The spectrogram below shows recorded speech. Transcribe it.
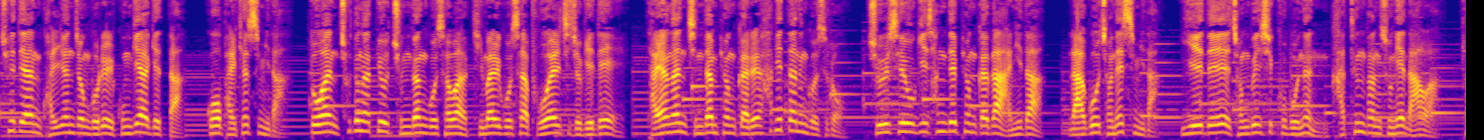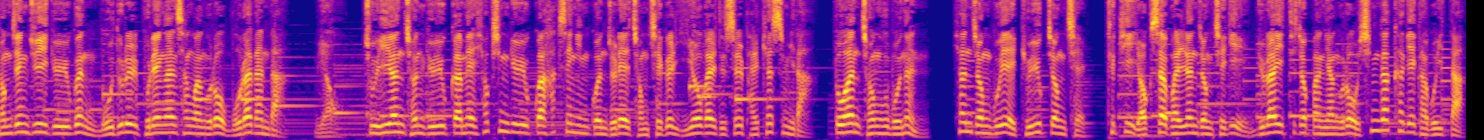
최대한 관련 정보를 공개하겠다고 밝혔습니다. 또한 초등학교 중간고사와 기말고사 부활 지적에 대해 다양한 진단평가를 하겠다는 것으로 줄 세우기 상대평가가 아니다 라고 전했습니다. 이에 대해 정근식 후보는 같은 방송에 나와 경쟁주의 교육은 모두를 불행한 상황으로 몰아간다. 며 조희연 전 교육감의 혁신교육과 학생인권조례 정책을 이어갈 뜻을 밝혔습니다. 또한 정 후보는 현 정부의 교육정책, 특히 역사 관련 정책이 뉴라이트적 방향으로 심각하게 가고 있다.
